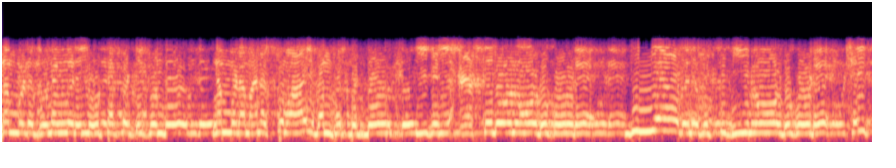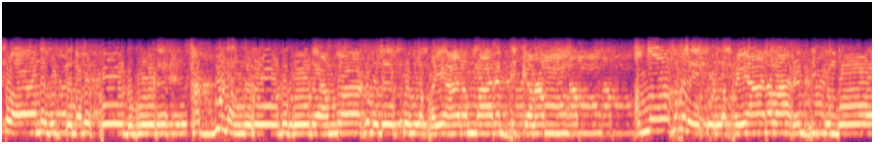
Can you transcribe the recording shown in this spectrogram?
നമ്മുടെ ഗുണങ്ങളിൽ ഊട്ടപ്പെട്ടിട്ടുണ്ട്. നമ്മുടെ മനസ്സുമായി ബന്ധപ്പെട്ട് ഇതിൽ അസിലോനോടുകൂടെ ദുന്യാവിനെ വിട്ട് ദീനോടുകൂടെ ക്ഷേത്രാനെ വിട്ട് മലക്കോടുകൂടെ സദ്ഗുണങ്ങളോടുകൂടെ അള്ളാഹുവിലേക്കുള്ള പ്രയാണം ആരംഭിക്കണം. അള്ളാഹുവിലേക്കുള്ള പ്രയാണം ആരംഭിക്കുമ്പോൾ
